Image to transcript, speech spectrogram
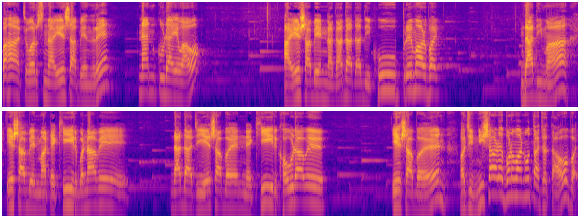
પાંચ વર્ષના એશાબેન રે નાનકુડા એવા હો. આ એશાબેનના દાદા દાદી ખૂબ પ્રેમાળ ભાઈ. દાદીમાં એશાબેન માટે ખીર બનાવે. દાદાજી એશાબહેનને ખીર ખવડાવે. એશાબહેન હજી નિશાળે ભણવા નહોતા જતા હો ભાઈ.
